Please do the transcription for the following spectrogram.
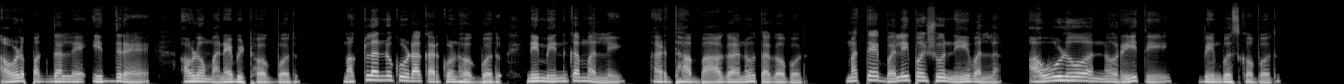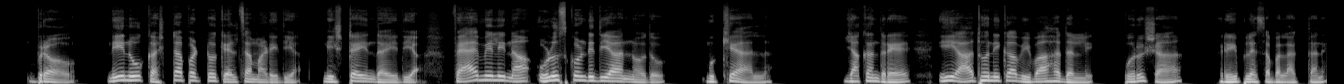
ಅವಳ ಪಕ್ಕದಲ್ಲೇ ಇದ್ದರೆ ಅವಳು ಮನೆ ಬಿಟ್ಟು ಹೋಗ್ಬೋದು. ಮಕ್ಕಳನ್ನು ಕೂಡ ಕರ್ಕೊಂಡು ಹೋಗ್ಬೋದು. ನಿಮ್ಮ ಇನ್ಕಮಲ್ಲಿ ಅರ್ಧ ಭಾಗನೂ ತಗೋಬೋದು. ಮತ್ತೆ ಬಲಿಪಶು ನೀವಲ್ಲ, ಅವಳು ಅನ್ನೋ ರೀತಿ ಬಿಂಬಿಸ್ಕೋಬೋದು. ಬ್ರೋ, ನೀನು ಕಷ್ಟಪಟ್ಟು ಕೆಲಸ ಮಾಡಿದೀಯಾ? ನಿಷ್ಠೆಯಿಂದ ಇದೆಯಾ? ಫ್ಯಾಮಿಲಿನ ಉಳಿಸ್ಕೊಂಡಿದೀಯಾ ಅನ್ನೋದು ಮುಖ್ಯ ಅಲ್ಲ. ಯಾಕಂದ್ರೆ ಈ ಆಧುನಿಕ ವಿವಾಹದಲ್ಲಿ ಪುರುಷ ರೀಪ್ಲೇಸಬಲ್ ಆಗ್ತಾನೆ.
